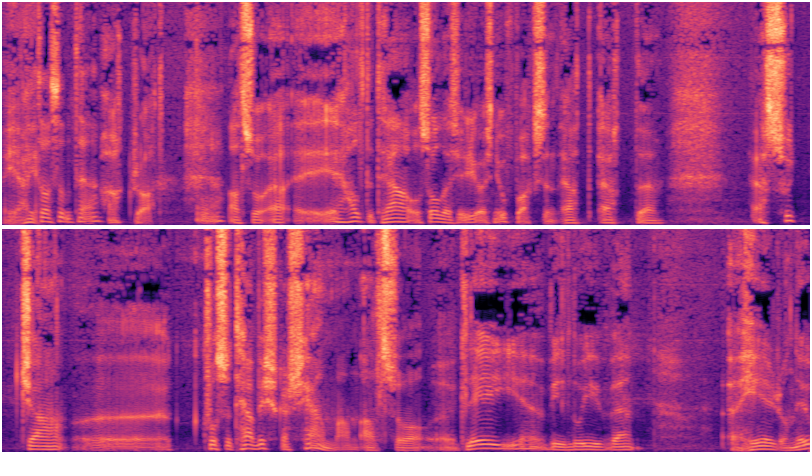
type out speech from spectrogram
ja. Ta som det. Akkurat. Ja. Alltså jag har alltid det här och så där ser jag ju uppvuxen att att att sucha hvordan det virker skjermen, altså glede vi løyve her og nå,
